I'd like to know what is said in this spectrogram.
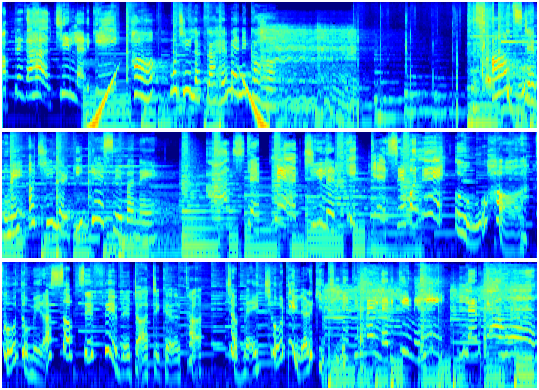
आपने कहा अच्छी लड़की? हाँ मुझे लगता है मैंने कहा। आज स्टेप में अच्छी लड़की कैसे बने? आज स्टेप में अच्छी लड़की कैसे बने? ओह हाँ वो तो मेरा सबसे फेवरेट आर्टिकल था जब मैं एक छोटी लड़की थी। लेकिन मैं लड़की नहीं लड़का हूँ।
